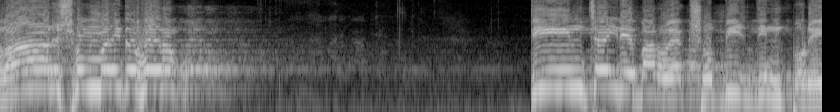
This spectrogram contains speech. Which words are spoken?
আমার সম্মানিত ভাইরাম তিন চাইরে বারো, একশো বিশ দিন পরে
